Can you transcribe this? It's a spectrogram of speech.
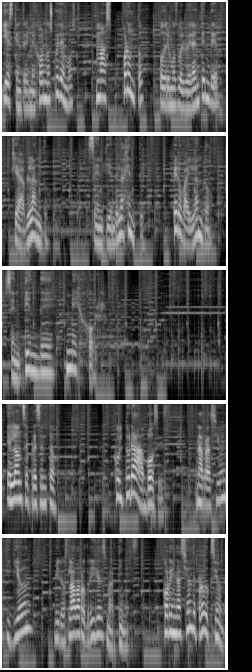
Y es que entre mejor nos cuidemos, más pronto podremos volver a entender que hablando se entiende la gente, pero bailando se entiende mejor. El 11 presentó Cultura a Voces. Narración y guion Miroslava Rodríguez Martínez. Coordinación de producción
